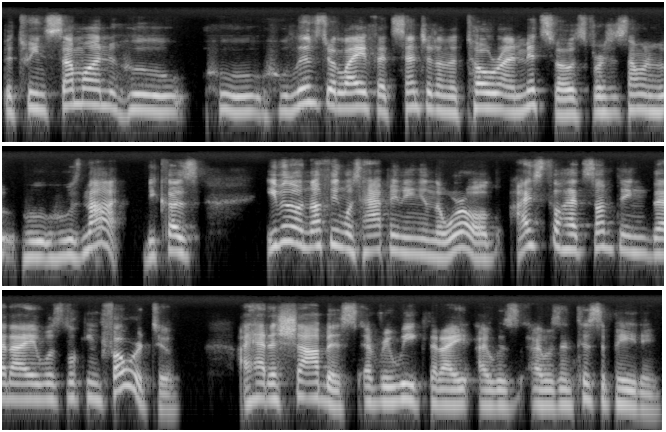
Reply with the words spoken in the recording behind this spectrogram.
between someone who who who lives their life that's centered on the Torah and mitzvos versus someone who, who who's not, because even though nothing was happening in the world, I still had something that I was looking forward to. I had a Shabbos every week that I, I was I was anticipating,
